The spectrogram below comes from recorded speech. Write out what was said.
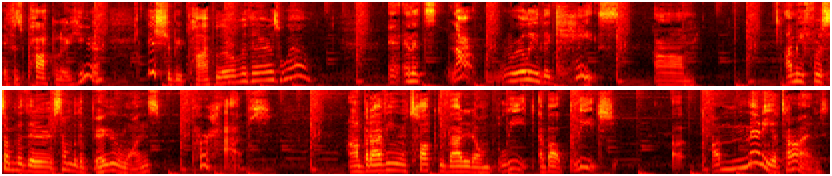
If it's popular here, it should be popular over there as well. And, it's not really the case. Um, I mean, for some of the some of the bigger ones, perhaps. Um, but I've even talked about it on Bleach about Bleach uh, uh, many of times,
